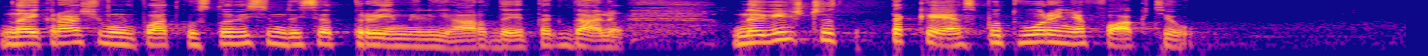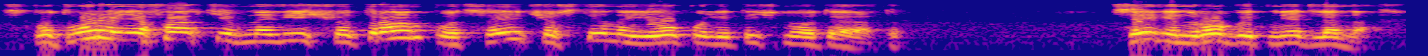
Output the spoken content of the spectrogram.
в найкращому випадку 183 мільярди і так далі. Навіщо таке спотворення фактів? Спотворення фактів, навіщо Трампу, це частина його політичного театру. Це він робить не для нас.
